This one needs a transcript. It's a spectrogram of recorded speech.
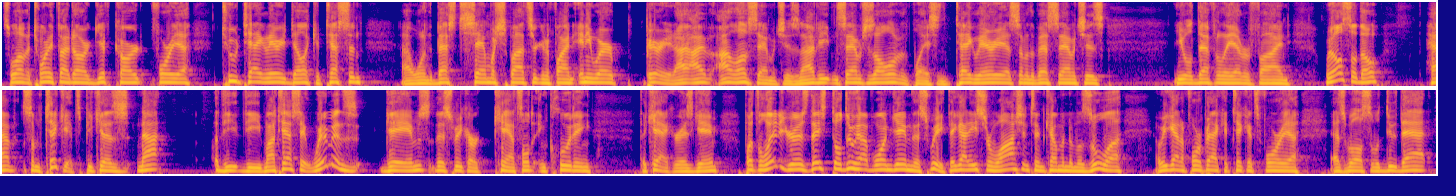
so we'll have a $25 gift card for you to Tagliari Delicatessen. Uh, one of the best sandwich spots you're going to find anywhere. Period. I, I, I love sandwiches, and I've eaten sandwiches all over the place. And Tagliari has some of the best sandwiches you will definitely ever find. We also though have some tickets because not the the Montana State women's games this week are canceled, including the Cat Griz game. But the Lady Griz, they still do have one game this week. They got Eastern Washington coming to Missoula, and we got a four pack of tickets for you as well. So we'll do that.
